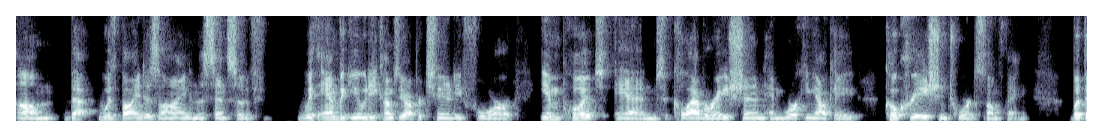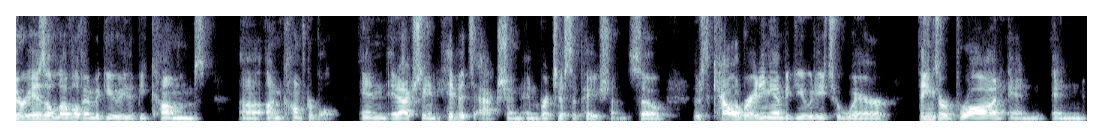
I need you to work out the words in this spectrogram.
um, that was by design in the sense of with ambiguity comes the opportunity for input and collaboration and working out a co-creation towards something but there is a level of ambiguity that becomes uh, uncomfortable and it actually inhibits action and participation so there's calibrating ambiguity to where things are broad and and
